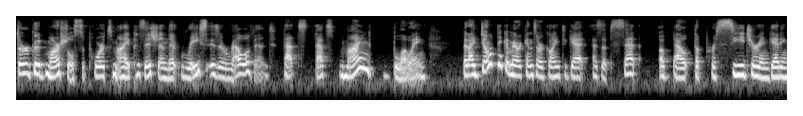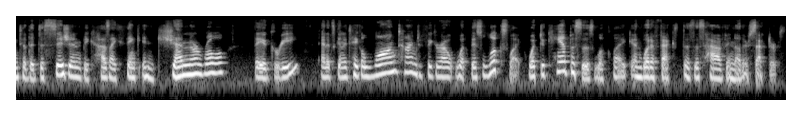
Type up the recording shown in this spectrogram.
Thurgood Marshall supports my position that race is irrelevant. That's that's mind blowing. But I don't think Americans are going to get as upset about the procedure in getting to the decision because I think in general they agree and it's going to take a long time to figure out what this looks like. What do campuses look like? And what effects does this have in other sectors?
